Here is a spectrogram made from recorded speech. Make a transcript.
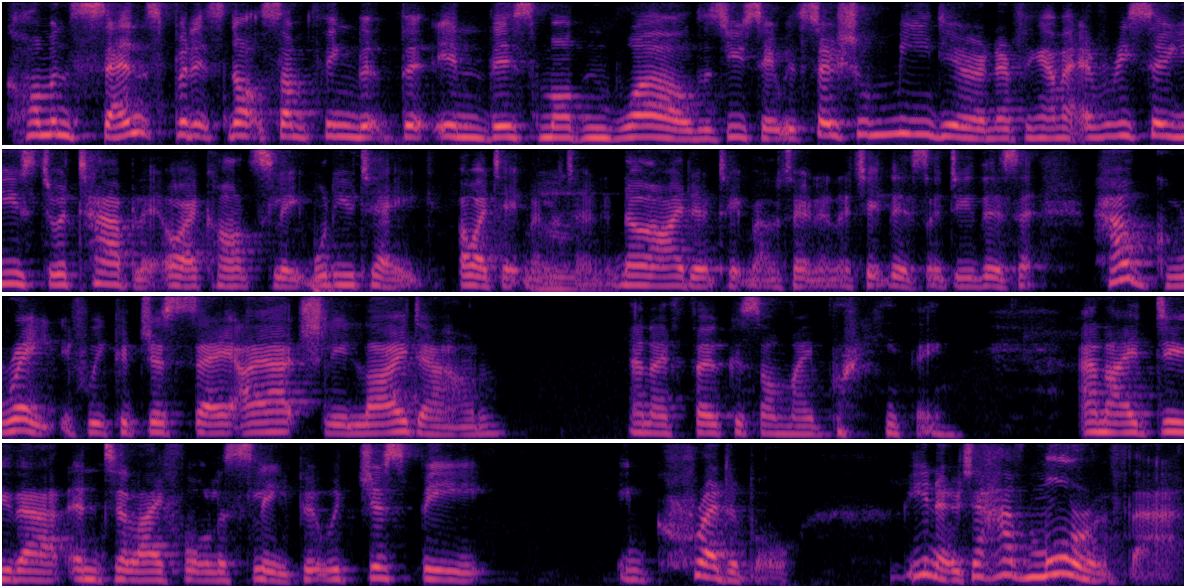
common sense, but it's not something that that in this modern world, as you say, with social media and everything like that, everybody's so used to a tablet. Oh, I can't sleep. What do you take? Oh, I take mm. melatonin. No, I don't take melatonin. I take this. I do this. How great if we could just say, I actually lie down and I focus on my breathing and I do that until I fall asleep. It would just be incredible, you know, to have more of that.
